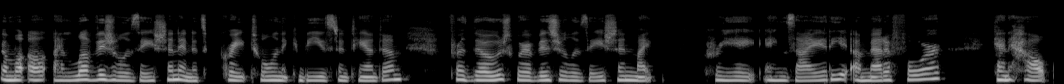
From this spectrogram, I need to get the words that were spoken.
and uh, I love visualization, and it's a great tool, and it can be used in tandem. For those where visualization might create anxiety, a metaphor can help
